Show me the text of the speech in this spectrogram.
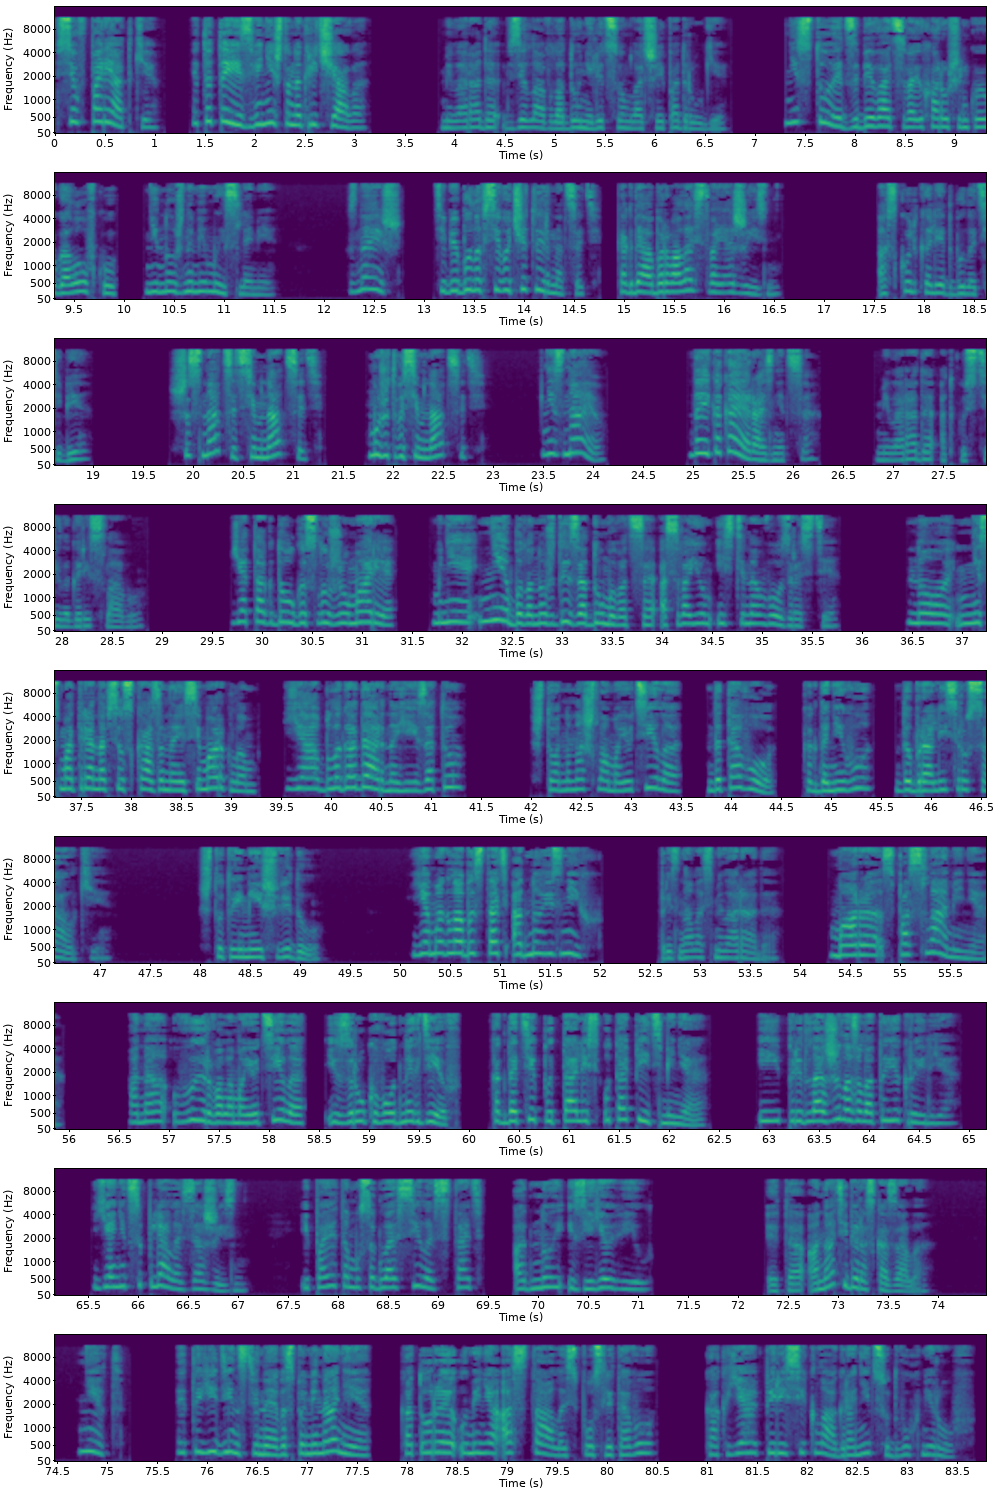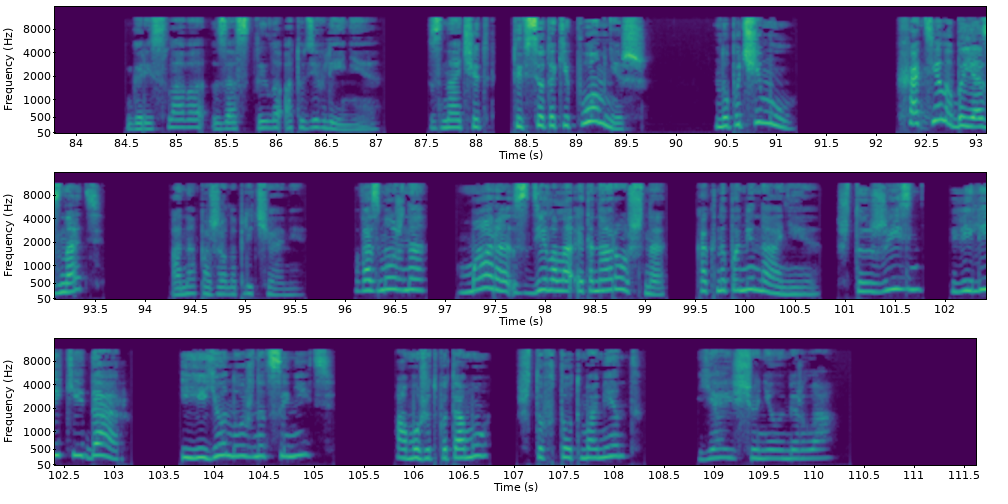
Все в порядке. Это ты извини, что накричала. Милорада взяла в ладони лицо младшей подруги. Не стоит забивать свою хорошенькую головку ненужными мыслями. Знаешь, тебе было всего четырнадцать, когда оборвалась твоя жизнь. А сколько лет было тебе? Шестнадцать, семнадцать, может, восемнадцать? Не знаю. Да и какая разница? Милорада отпустила Гориславу. Я так долго служу Маре, мне не было нужды задумываться о своем истинном возрасте. Но, несмотря на все сказанное Семарглом, я благодарна ей за то, что она нашла мое тело до того, как до него добрались русалки. Что ты имеешь в виду? Я могла бы стать одной из них, призналась Милорада. Мара спасла меня. Она вырвала мое тело из рук водных дев, когда те пытались утопить меня, и предложила золотые крылья. Я не цеплялась за жизнь, и поэтому согласилась стать одной из ее вил. — Это она тебе рассказала? — Нет, это единственное воспоминание, которое у меня осталось после того, как я пересекла границу двух миров. Горислава застыла от удивления. — Значит, ты все-таки помнишь? Но почему? — Хотела бы я знать. Она пожала плечами. Возможно, Мара сделала это нарочно, как напоминание, что жизнь — великий дар, и ее нужно ценить. А может потому, что в тот момент я еще не умерла.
